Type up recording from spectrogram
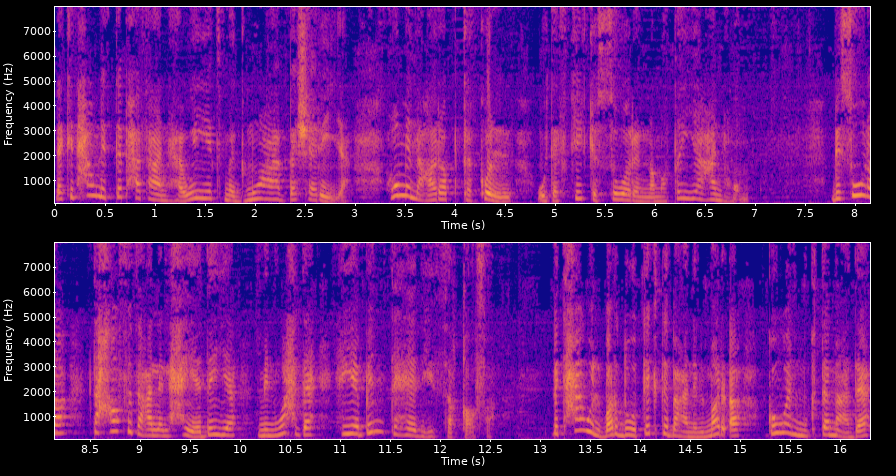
لكن حاولت تبحث عن هوية مجموعة بشرية هم العرب ككل وتفكيك الصور النمطية عنهم. بصورة تحافظ على الحيادية من واحدة هي بنت هذه الثقافة. بتحاول برضو تكتب عن المرأة جوه المجتمع ده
